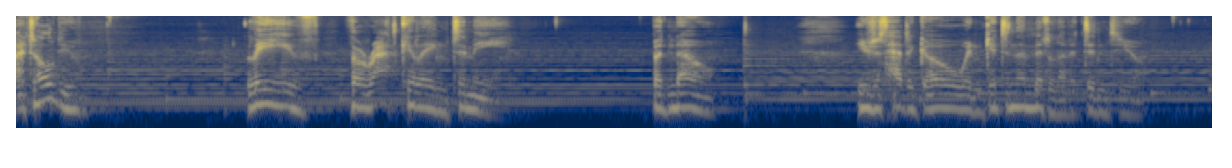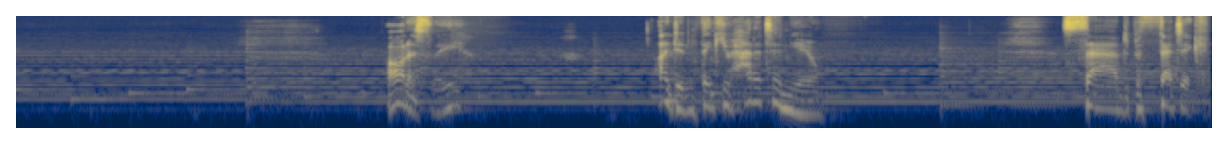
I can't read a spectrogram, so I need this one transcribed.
I told you. Leave the rat killing to me. But no. You just had to go and get in the middle of it, didn't you? Honestly, I didn't think you had it in you. Sad, pathetic,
